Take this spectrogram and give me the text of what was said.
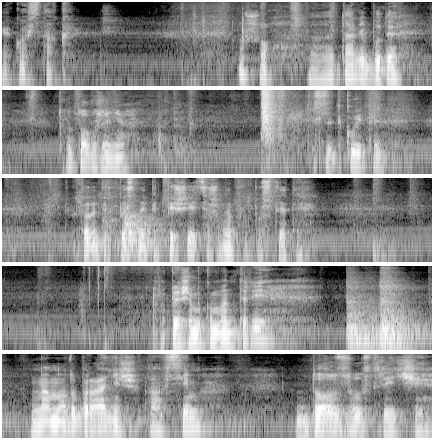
Якось так. Ну що, е, далі буде продовження. Слідкуйте. Хто не підписаний, підпишіться, щоб не пропустити. Пишемо коментарі. Нам на добраніч, а всім до зустрічі.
